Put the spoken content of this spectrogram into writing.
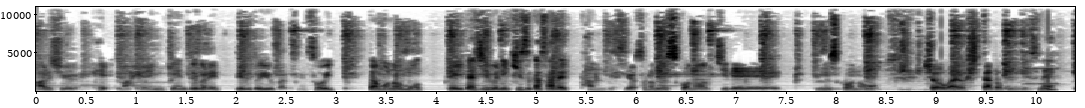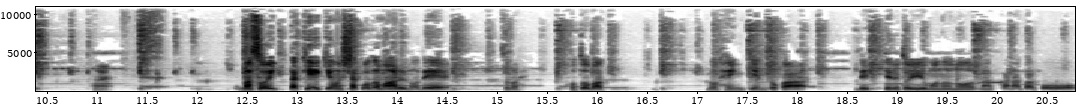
ある種、へ、まあ、偏見というかレッテルというかですね、そういったものを持っていた自分に気づかされたんですよ。その息子の事例、息子の障害を知った時にですね。はい。まあそういった経験をしたこともあるので、その言葉の偏見とか、レッテルというもののなかなかこ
